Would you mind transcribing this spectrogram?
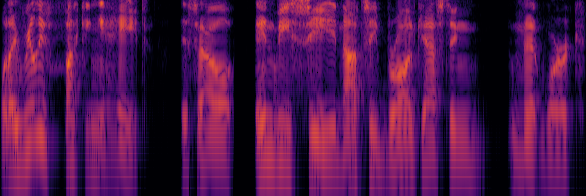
What I really fucking hate is how NBC, Nazi Broadcasting Network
